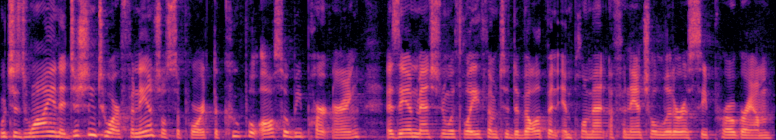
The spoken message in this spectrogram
which is why, in addition to our financial support, the COOP will also be partnering, as Ann mentioned, with Latham to develop and implement a financial literacy program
